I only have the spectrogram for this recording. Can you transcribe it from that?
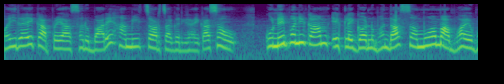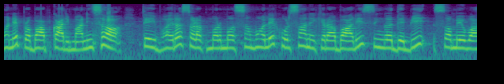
भइरहेका प्रयासहरूबारे हामी चर्चा गरिरहेका छौँ। कुनै पनि काम एक्लै गर्नुभन्दा समूहमा भयो भने प्रभावकारी मानिन्छ। त्यही भएर सडक मर्मत समूहले खोर्साने केराबारी सिंहदेवी समेवा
